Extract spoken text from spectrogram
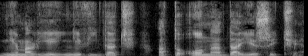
niemal jej nie widać, a to ona daje życie.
